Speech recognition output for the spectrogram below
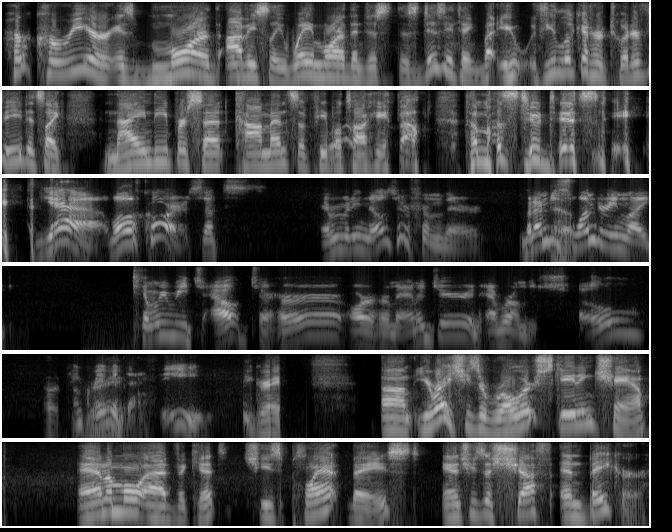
her career is more obviously way more than just this Disney thing. But you, if you look at her Twitter feed, it's like ninety percent comments of people talking about the must do Disney. Yeah, well, of course. That's everybody knows her from there. But I'm just Yeah. wondering, like, can we reach out to her or her manager and have her on the show? That would How great would that be? be great. Um, you're right. She's a roller skating champ, animal advocate. She's plant based, and she's a chef and baker.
